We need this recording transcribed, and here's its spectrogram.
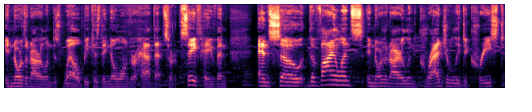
in Northern Ireland as well because they no longer had that sort of safe haven. And so the violence in Northern Ireland gradually decreased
